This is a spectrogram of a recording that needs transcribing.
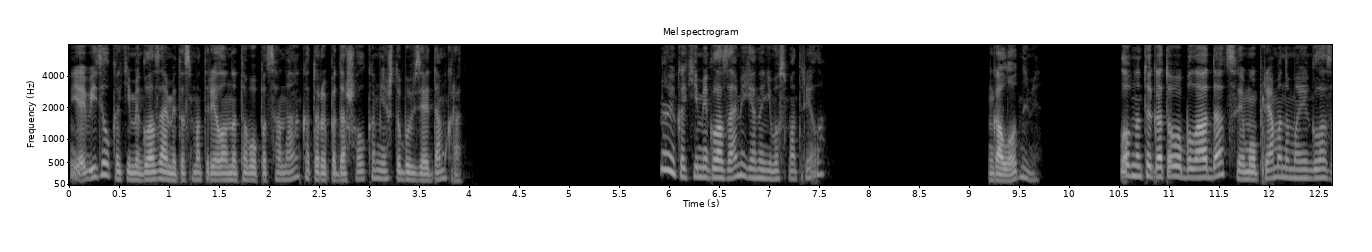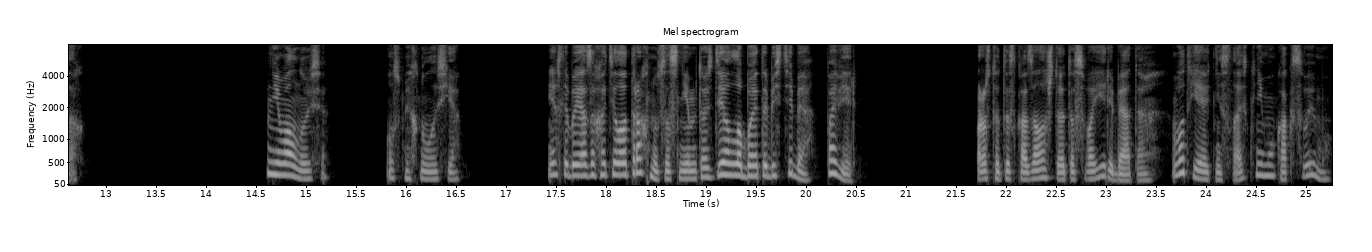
Я видел, какими глазами ты смотрела на того пацана, который подошел ко мне, чтобы взять домкрат. Ну и какими глазами я на него смотрела? Голодными. Словно ты готова была отдаться ему прямо на моих глазах. «Не волнуйся», — усмехнулась я. «Если бы я захотела трахнуться с ним, то сделала бы это без тебя, поверь. Просто ты сказала, что это свои ребята, вот я и отнеслась к нему как к своему».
